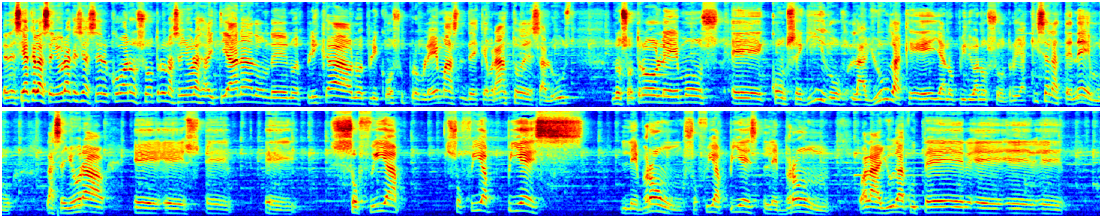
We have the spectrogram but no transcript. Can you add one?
Le decía que la señora que se acercó a nosotros, una señora haitiana, donde nos explica, nos explicó sus problemas de quebranto de salud, nosotros le hemos eh, conseguido la ayuda que ella nos pidió a nosotros y aquí se la tenemos. La señora eh, eh, Sofía, Sofía Pies Lebrón, Sofía Pies Lebrón, toda la ayuda que usted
